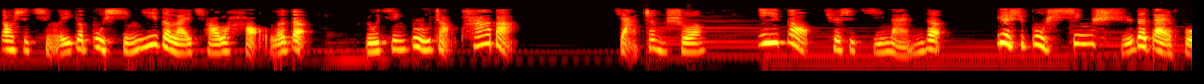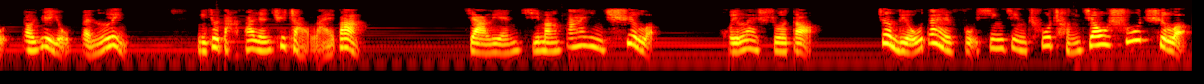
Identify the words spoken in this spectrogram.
倒是请了一个不行医的来瞧了，好了的。如今不如找他吧。”贾政说：“医道却是极难的，越是不兴实的大夫，倒越有本领。你就打发人去找来吧。”贾琏急忙答应去了，回来说道：“这刘大夫新进出城教书去了，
